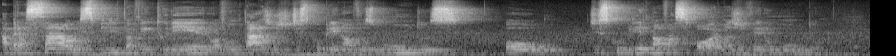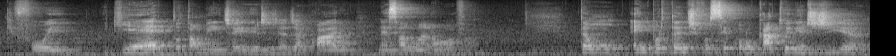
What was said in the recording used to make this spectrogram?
abraçar o espírito aventureiro, a vontade de descobrir novos mundos ou descobrir novas formas de ver o mundo, que foi e que é totalmente a energia de Aquário nessa lua nova. Então, é importante você colocar a tua energia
